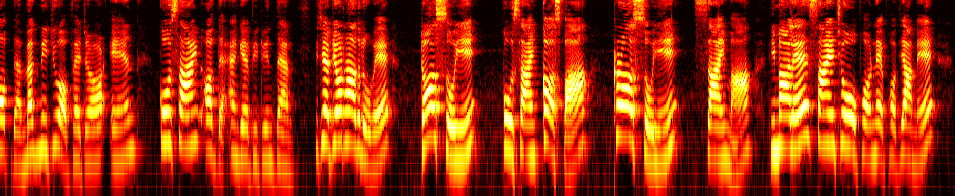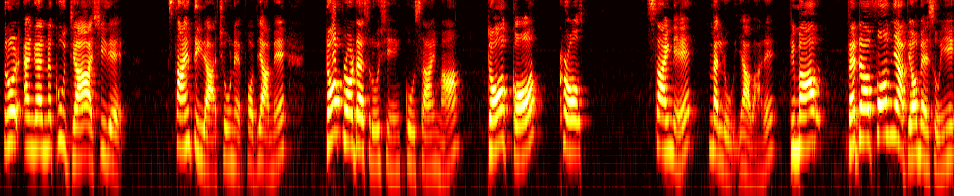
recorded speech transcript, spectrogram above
of the magnitude of vector and cosine of the angle between them ဒီချက်ပြောထားသလိုပဲ dot ဆိုရင် cosine cos ပါ cross ဆိုရင် sin ပါဒီမှာလဲ sin အချိုးကိုဖော်နဲ့ဖော်ပြမယ်သူတို့ angle နှစ်ခုကြားရှိတဲ့ sin တီတာအချိုးနဲ့ဖော်ပြမယ် dot product ဆိုလို့ရှိရင် cosine မှာ dot cos cross sin နဲ့မှတ်လို့ရပါတယ်ဒီမှာ vector form ညပြောမယ်ဆိုရင်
